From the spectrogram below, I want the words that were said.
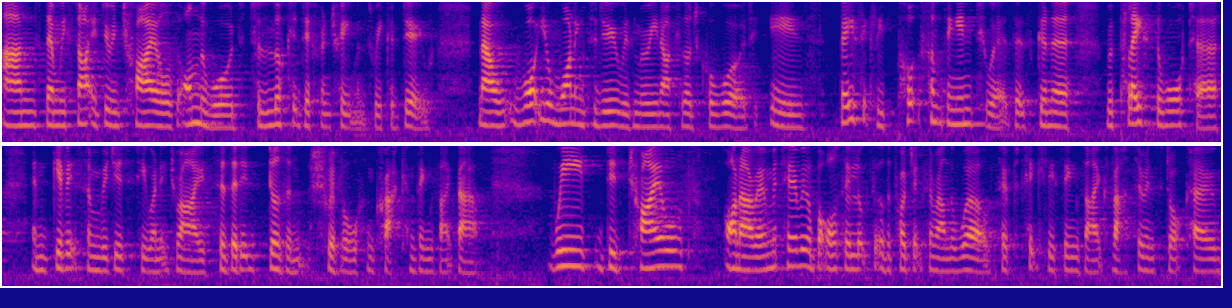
And then we started doing trials on the wood to look at different treatments we could do. Now, what you're wanting to do with marine archaeological wood is basically put something into it that's going to replace the water and give it some rigidity when it dries so that it doesn't shrivel and crack and things like that. We did trials on our own material, but also looked at other projects around the world. So particularly things like Vasa in Stockholm,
